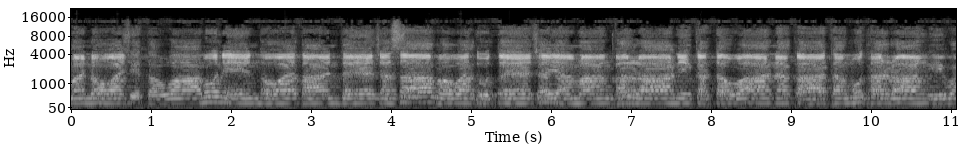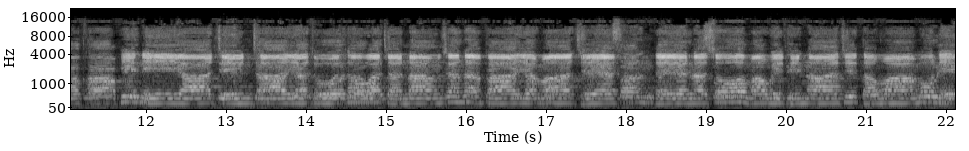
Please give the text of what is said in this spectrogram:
มโนชิตวามุนินโทตันเตชะสาภวตุเตชยมังคลานิกตวานากาธมุทรังอิวคาพินิยาจินจายทุทวจนังชนะกายมาเชสันเตนะโสมวิธินาจิตวามุนิ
